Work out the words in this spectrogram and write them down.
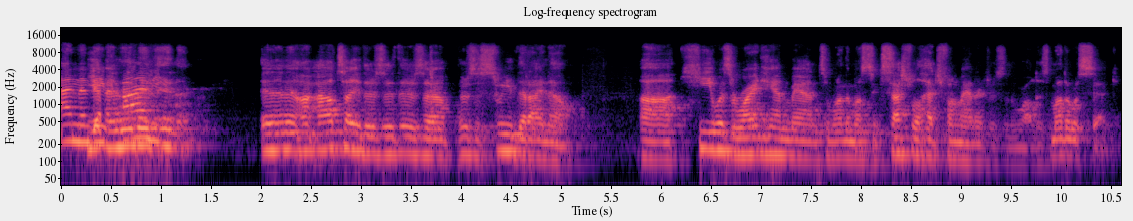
And then yeah, they and, value- and, and, I'll tell you, there's a, there's a, there's a Swede that I know uh, he was a right hand man to one of the most successful hedge fund managers in the world. His mother was sick.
